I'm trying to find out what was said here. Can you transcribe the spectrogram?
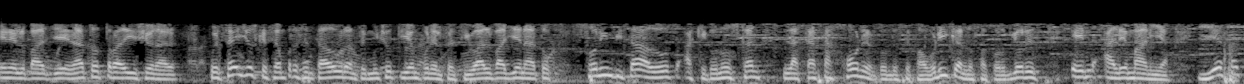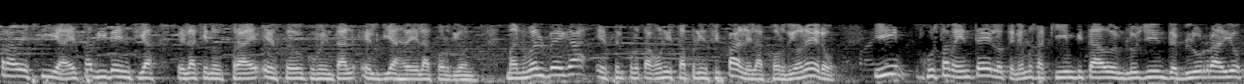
en el vallenato tradicional. Pues ellos que se han presentado durante mucho tiempo en el Festival Vallenato son invitados a que conozcan la casa Honer, donde se fabrican los acordeones en Alemania. Y esa travesía, esa vivencia es la que nos trae este documental El viaje del acordeón. Manuel Vega es el protagonista principal, el acordeonero y justamente lo tenemos aquí invitado en Blue Jeans de Blue Radio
